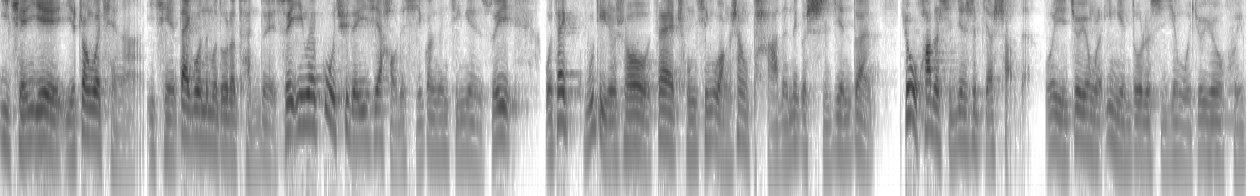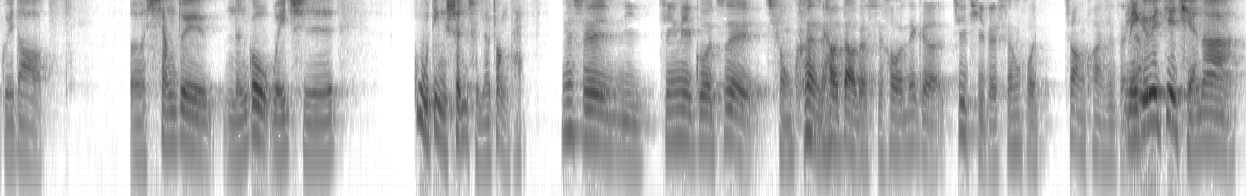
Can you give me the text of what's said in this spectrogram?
以前也也赚过钱啊，以前也带过那么多的团队，所以因为过去的一些好的习惯跟经验，所以我在谷底的时候再重新往上爬的那个时间段，就我花的时间是比较少的，我也就用了一年多的时间，我就又回归到，呃，相对能够维持固定生存的状态。那所以你经历过最穷困潦倒的时候，那个具体的生活状况是怎样？每个月借钱啊。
